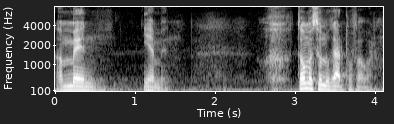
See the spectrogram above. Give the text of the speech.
Amén y amén. Tome su lugar, por favor.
